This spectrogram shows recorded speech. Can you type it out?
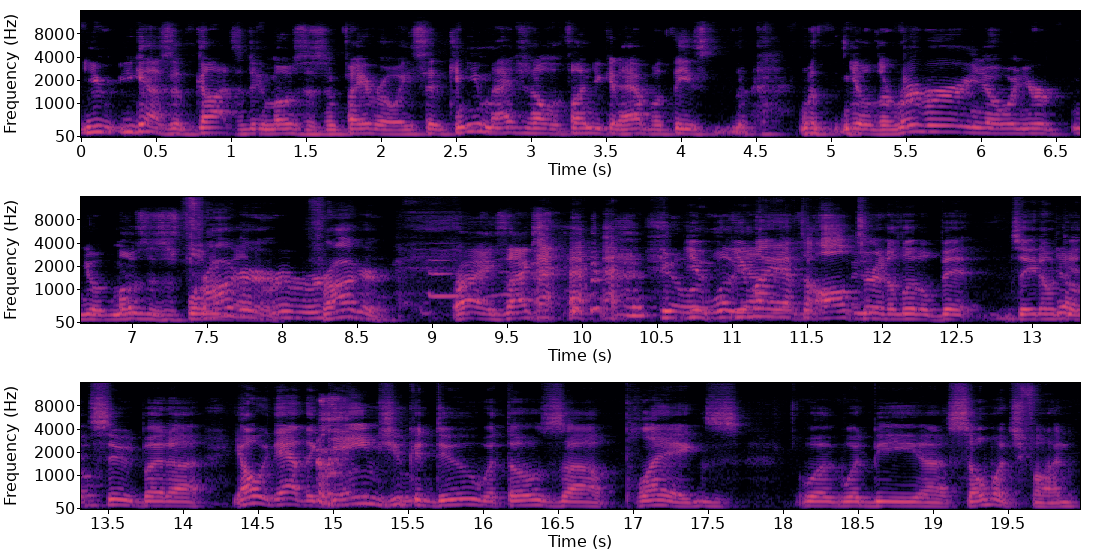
you you guys have got to do Moses and Pharaoh. He said, "Can you imagine all the fun you could have with these, with you know the river? You know when you're you know Moses is floating Frogger, down the river. Frogger. Right, exactly. you, know, you, you might have to alter it a little bit so you don't you get know. sued. But uh, oh yeah, the games you could do with those uh, plagues would would be uh, so much fun.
